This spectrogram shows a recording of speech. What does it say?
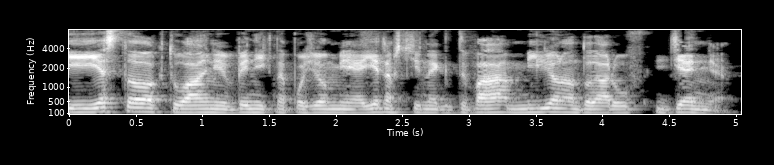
I jest to aktualnie wynik na poziomie 1,2 miliona dolarów dziennie.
